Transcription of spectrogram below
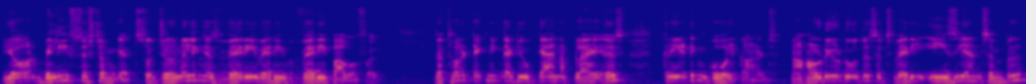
your belief system gets. So journaling is very, very, very powerful. The third technique that you can apply is creating goal cards. Now, how do you do this? It's very easy and simple.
